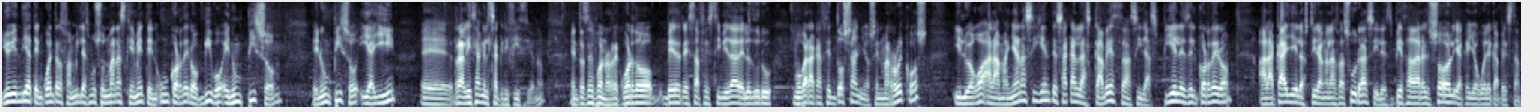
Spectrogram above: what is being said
y hoy en día te encuentras familias musulmanas que meten un cordero vivo en un piso, en un piso, y allí eh, realizan el sacrificio. ¿no? Entonces, bueno, recuerdo ver esa festividad del Uduru Mubarak hace dos años en Marruecos y luego a la mañana siguiente sacan las cabezas y las pieles del cordero a la calle, los tiran a las basuras y les empieza a dar el sol y aquello huele capesta.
